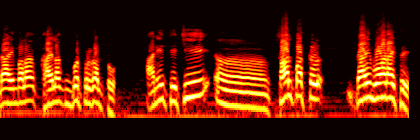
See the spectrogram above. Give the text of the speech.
डाळिंबाला खायला भरपूर घालतो. आणि त्याची साल पातळ डाळिंब वाढायचंय.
